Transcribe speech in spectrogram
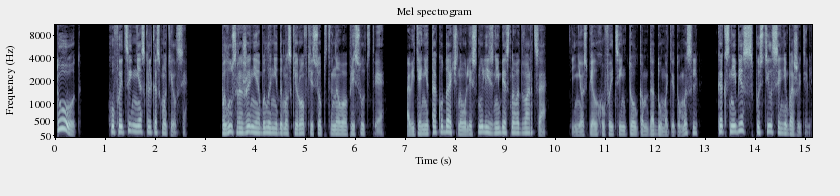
Тут!» Хуфэйцин несколько смутился. Пылу сражения было не до маскировки собственного присутствия, а ведь они так удачно улеснули из Небесного дворца, и не успел Хуфэйцинь толком додумать эту мысль, как с небес спустился небожитель.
